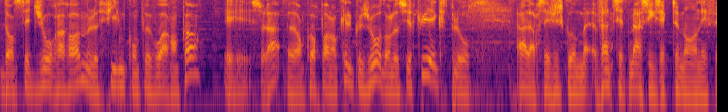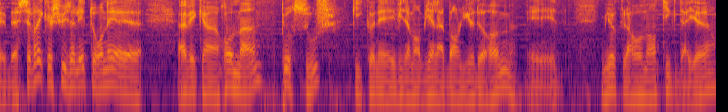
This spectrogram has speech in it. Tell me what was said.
dans 7 jours à Rome, le film qu'on peut voir encore et cela euh, encore pendant quelques jours dans le circuit Explo. Alors, c'est jusqu'au 27 mars exactement, en effet. Ben, c'est vrai que je suis allé tourner euh, avec un Romain, pur souche, qui connaît évidemment bien la banlieue de Rome, et mieux que la romantique d'ailleurs.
